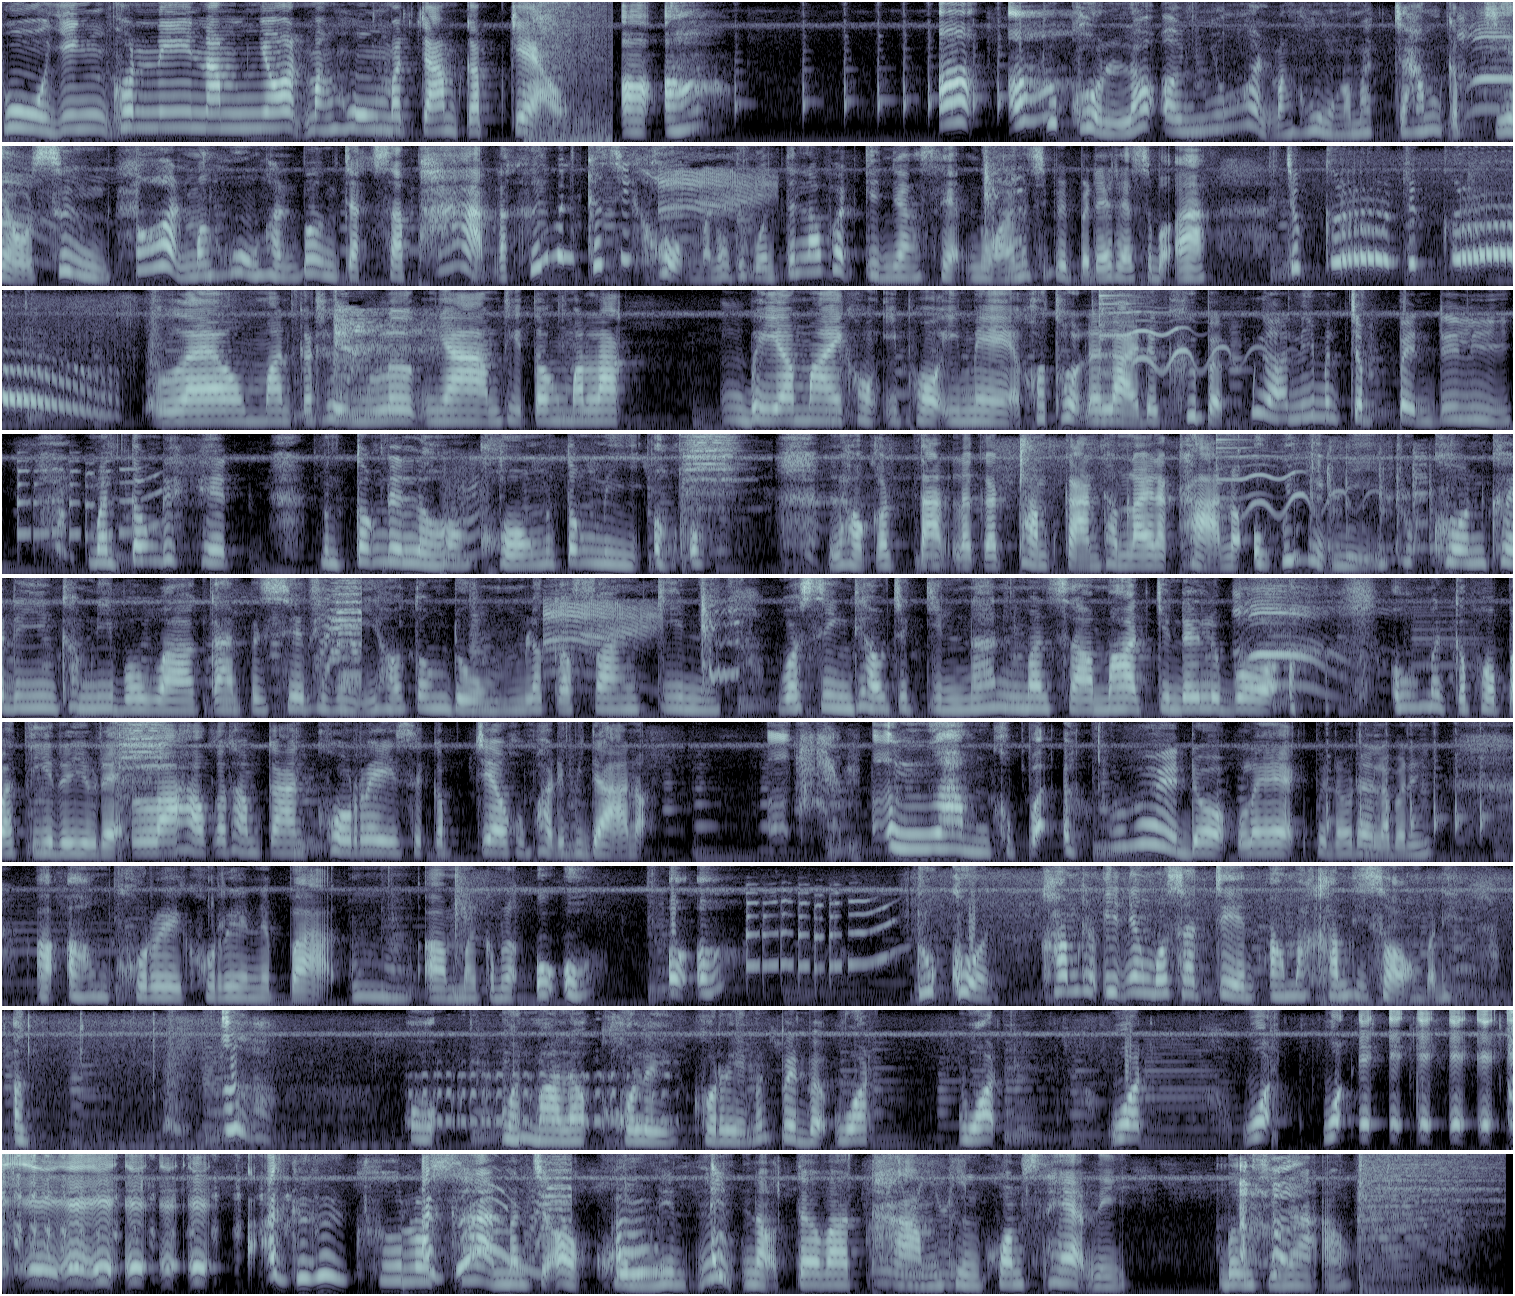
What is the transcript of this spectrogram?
ผู้หญิงคนนี้นำยอดมังหุงมาจำกับแจวอ๋ออ๋อทุกคนแล้วเอายอดมังหุงเอามาจำกับแจ่วซึ่งยอดมังหุงหันเบิ่งจากสภาพแล้วคือมันก็สิขมมันนะทุกคนแต่เราผัดกินอย่างแสบหน่อยมันจะเป็นไปได้แท้สบอกอะจุกรจุกรแล้วมันก็ถึงเลิกยามที่ต้องมาลักเบียไม้ของอีพออีแม่ขอโทษหลายๆเด้อคือแบบงานนี้มันจำเป็นได้ลีมันต้องได้เฮ็ดมันต้องได้ลองของมันต้องมีโอ้ เราก็ตัดแล้วก็ทำการทำลายหลักฐานเนาะโอ้ยหนีทุกคนเคยได้ยินคำนี้บอกว่าการเป็นเซฟที่ดีเขาต้องดม แล้วก็ฟังกิน ว่าสิ่งที่เราจะกินนั่นมันสามารถกินได้หรือบ่โอ้มันก็พอปารีได้อยู่แหละแล้วเราก็ทำการโคเรใส่กับเจลของพาริบิดาเนาะเอ้องำเข้าไปเฮ้ยดอกแรกเป็นเอาได้แล้วบัดนี้อะอะโคเรโคเรในปากอืมอะมันกำลังโอ้โอ้โอ้โอ้ทุกคนคำทำอิดยังบ่ชัดเจนเอามาคำที่สองบัดนี้เออ โอ้มันมาแล้วโคเรโคเรมันเป็นแบบ what what what what what เอเอะเอเอะเอเอะเอเอะเอเอะเอะอะคือคือรสชาติมันจะออกขมนิดนิดๆเนาะแต่ว่าถามถึงความแซ่บนี่เบิ่งสีหน้าเอา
